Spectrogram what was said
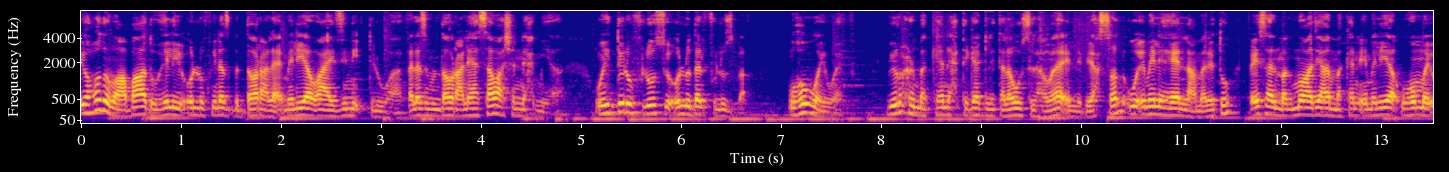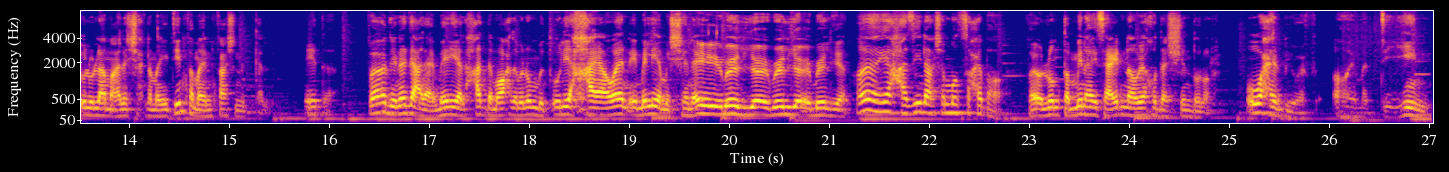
يقعدوا مع بعض وهيلي يقول له في ناس بتدور على إيميليا وعايزين يقتلوها فلازم ندور عليها سوا عشان نحميها. ويديله فلوس ويقول له ده الفلوس بقى. وهو يوافق. بيروح المكان احتجاج لتلوث الهواء اللي بيحصل وإيميليا هي اللي عملته. فيسأل المجموعة دي عن مكان إيميليا وهم يقولوا لا معلش إحنا ميتين فما ينفعش نتكلم. إيه ده؟ فيقعد ينادي على إيميليا لحد ما واحدة منهم بتقول يا حيوان إيميليا مش هنا. إيه إيميليا إيميليا إيميليا. آه هي حزينة عشان موت صاحبها. فيقول لهم طب مين هيساعدنا وياخد 20 دولار؟ وواحد بيوافق. آه يا ماديين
